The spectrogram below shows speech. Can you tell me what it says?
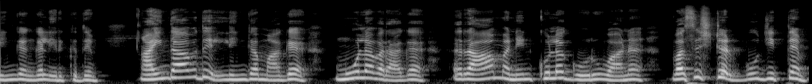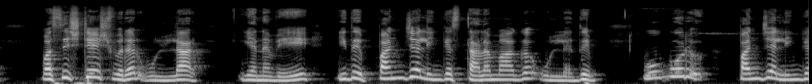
லிங்கங்கள் இருக்குது. ஐந்தாவது லிங்கமாக மூலவராக ராமனின் குலகுருவான வசிஷ்டர் பூஜித்த வசிஷ்டேஸ்வரர் உள்ளார். எனவே இது பஞ்சலிங்க ஸ்தலமாக உள்ளது. ஒவ்வொரு பஞ்சலிங்க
